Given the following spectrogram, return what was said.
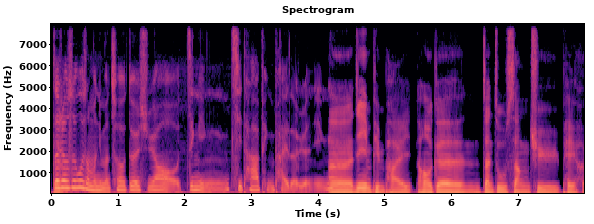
这就是为什么你们车队需要经营其他品牌的原因。呃，经营品牌，然后跟赞助商去配合。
